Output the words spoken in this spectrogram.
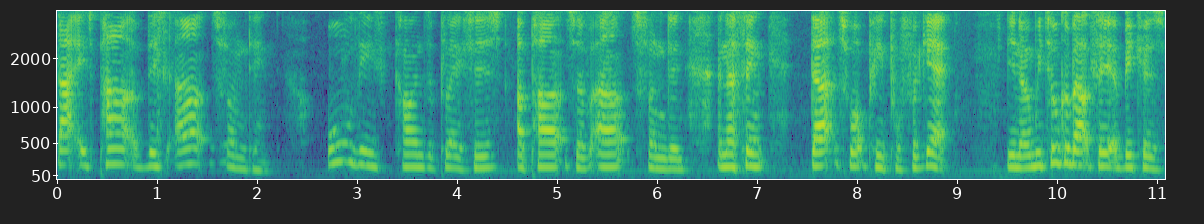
That is part of this arts funding. All these kinds of places are parts of arts funding, and I think that's what people forget. You know, we talk about theatre because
